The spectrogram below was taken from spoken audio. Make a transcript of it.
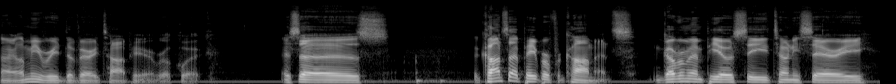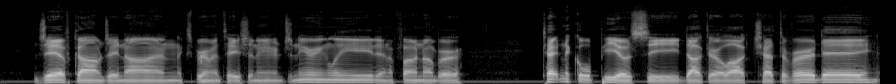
all right. Let me read the very top here real quick. It says the concept paper for comments. Government POC Tony Seri, JFCom J9 experimentation and engineering lead, and a phone number. Technical POC Dr. Alok Chaturvedi,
